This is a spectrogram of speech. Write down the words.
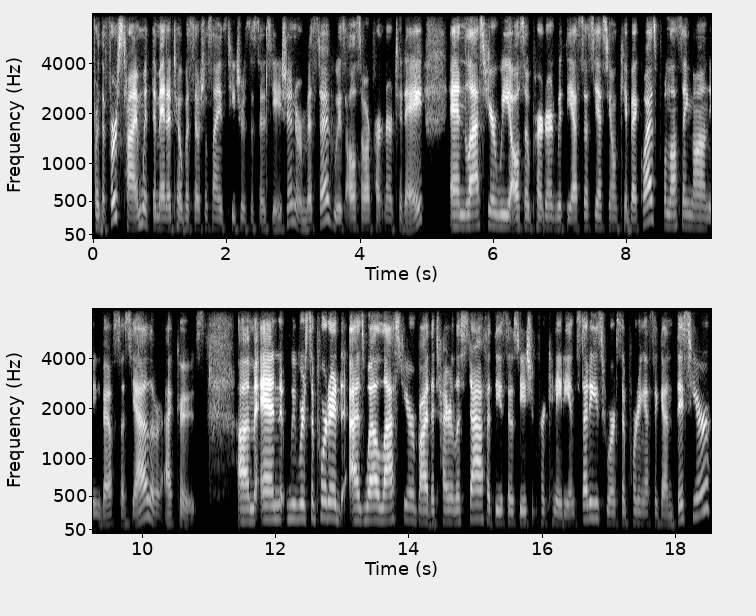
for the first time with the Manitoba Social Science Teachers Association, or MISTA, who is also our partner today. And last year, we also partnered with the Association Québécoise pour l'enseignement en univers social, or AQEUS. Um, and we were supported as well last year by the tireless staff at the Association for Canadian Studies, who are supporting us again this year.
